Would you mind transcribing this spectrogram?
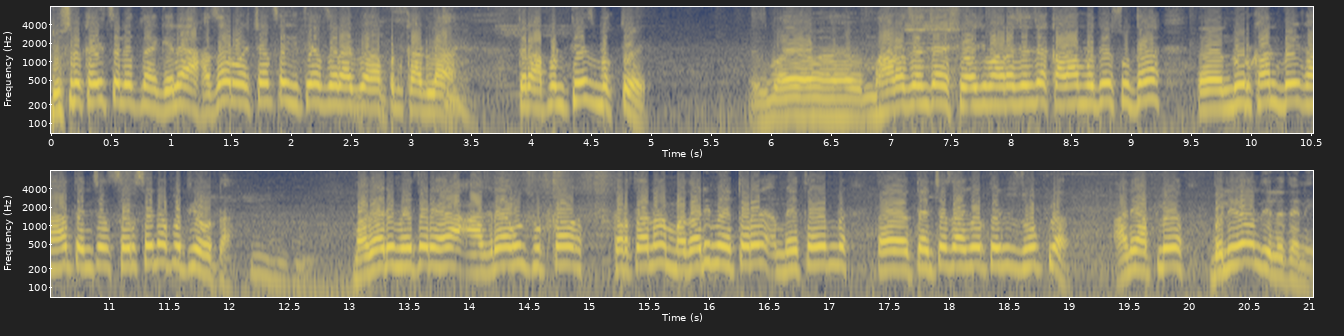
दुसरं काही चालत नाही. गेल्या हजार वर्षाचा इतिहास जर आप- आपण काढला तर आपण तेच बघतोय. महाराजांच्या शिवाजी महाराजांच्या काळामध्ये सुद्धा नूरखान बेग हा त्यांचा सरसेनापती होता. मदारी मेहतर ह्या आग्र्याहून सुटका करताना मदारी मेहतर मेहतर त्यांच्या जागेवर त्यांनी झोपलं आणि आपलं बलिदान दिलं त्यांनी.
